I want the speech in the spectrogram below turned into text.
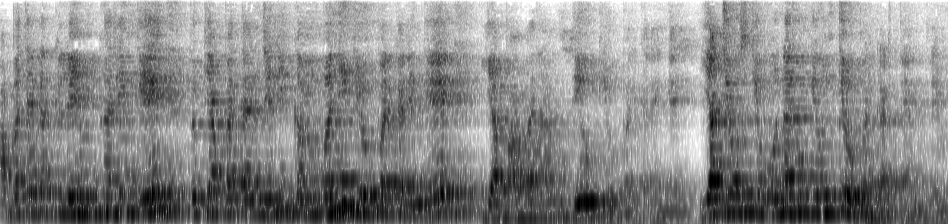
अब बताएगा क्लेम करेंगे तो क्या पतंजलि कंपनी के ऊपर करेंगे या बाबा रामदेव के ऊपर करेंगे? या जो उसके ओनर होंगे उनके ऊपर करते हैं क्लेम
